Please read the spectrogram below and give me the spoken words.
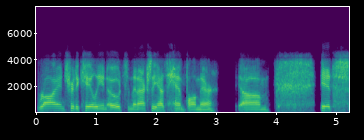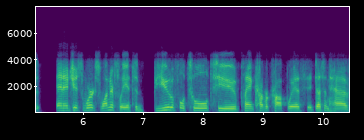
rye and triticale and oats, and then actually has hemp on there. Um, it's and it just works wonderfully. It's a beautiful tool to plant cover crop with. It doesn't have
